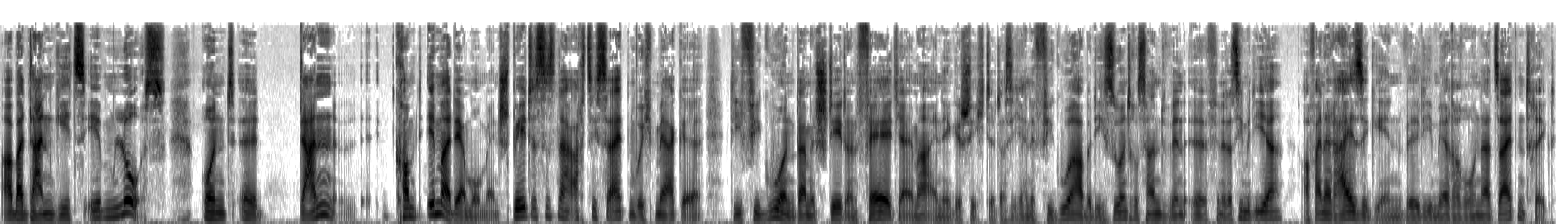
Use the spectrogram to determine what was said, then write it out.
aber dann geht's eben los. Und äh, dann kommt immer der Moment, spätestens nach 80 Seiten, wo ich merke, die Figuren, damit steht und fällt ja immer eine Geschichte, dass ich eine Figur habe, die ich so interessant äh, finde, dass ich mit ihr auf eine Reise gehen will, die mehrere hundert Seiten trägt.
